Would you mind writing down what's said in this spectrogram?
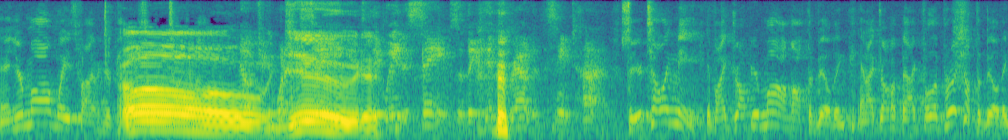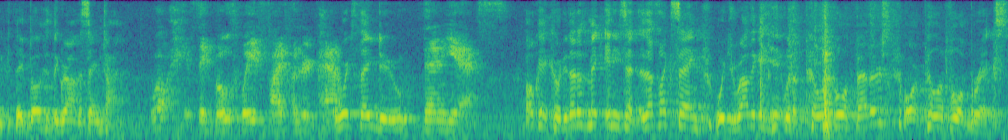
And your mom weighs 500 pounds. Oh, no, Junior, what dude. I'm they weigh the same, so they hit the ground at the same time. So you're telling me if I drop your mom off the building and I drop a bag full of bricks off the building, they both hit the ground at the same time? Well, if they both weighed 500 pounds. Which they do. Then yes. Okay, Cody, that doesn't make any sense. That's like saying, would you rather get hit with a pillow full of feathers or a pillow full of bricks?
